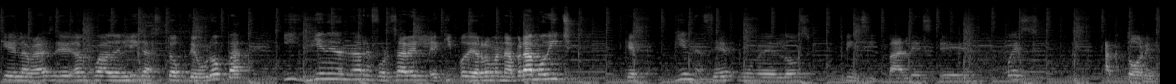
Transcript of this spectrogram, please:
que la verdad han jugado en ligas top de Europa y vienen a reforzar el equipo de Roman Abramovich, que viene a ser uno de los principales eh, pues, actores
